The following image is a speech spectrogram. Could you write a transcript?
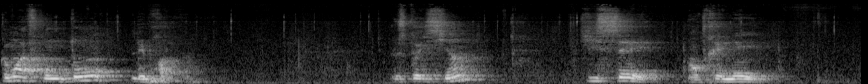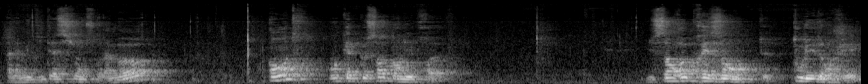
Comment affronte-t-on l'épreuve? Le stoïcien, qui s'est entraîné à la méditation sur la mort, entre en quelque sorte dans l'épreuve. Il s'en représente tous les dangers,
